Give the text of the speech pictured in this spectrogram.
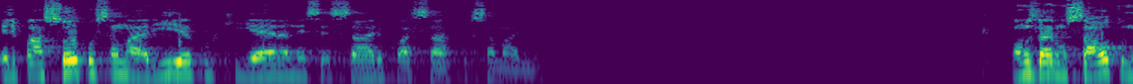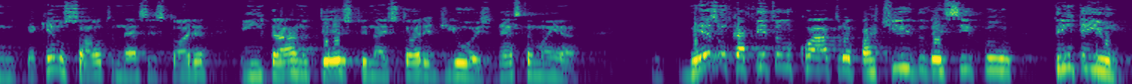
Ele passou por Samaria porque era necessário passar por Samaria. Vamos dar um salto, um pequeno salto nessa história e entrar no texto e na história de hoje, desta manhã. Mesmo capítulo 4, a partir do versículo 31.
